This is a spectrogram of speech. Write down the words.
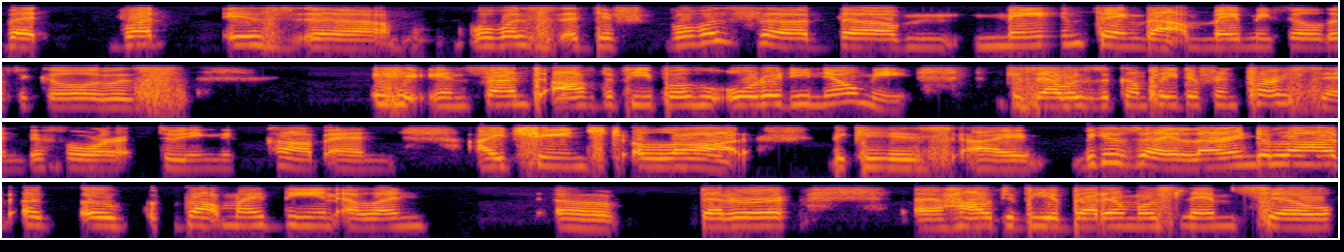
But what is uh, what was what was uh, the main thing that made me feel difficult? It was in front of the people who already know me because I was a completely different person before doing the cup and I changed a lot because I because I learned a lot about my deen. I learned uh, better uh, how to be a better Muslim. So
